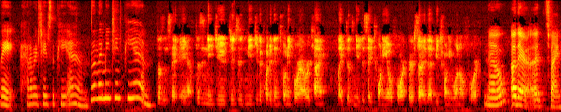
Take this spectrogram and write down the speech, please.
Wait, how do I change the p.m.? Don't let me change p.m. Does it say AM? Does it need you? Does it need you to put it in 24 hour time? Like, doesn't need to say 2004? Or sorry, that'd be 2104. No. Oh, there. Uh, it's fine.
